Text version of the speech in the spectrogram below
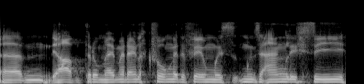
ähm, Ja, darum haben wir eigentlich gefunden, der Film muss, muss Englisch sein,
